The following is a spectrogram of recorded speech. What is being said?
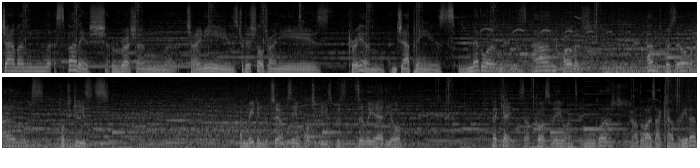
German, Spanish, Russian, Chinese, traditional Chinese, Korean, Japanese, Netherlands, and Polish, and Brazil and Portuguese. I'm reading the I'm seeing Portuguese Brasileiro. Okay, so of course we want English, otherwise I can't read it.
